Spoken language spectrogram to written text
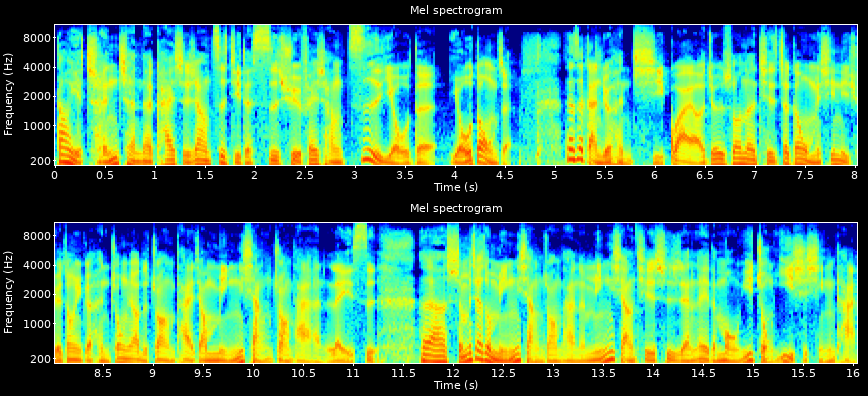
倒也沉沉的开始让自己的思绪非常自由的游动着。但是感觉很奇怪啊，就是说呢，其实这跟我们心理学中一个很重要的状态叫冥想状态很类似。呃，什么叫做冥想状态呢？冥想其实是人类的某一种意识形态。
